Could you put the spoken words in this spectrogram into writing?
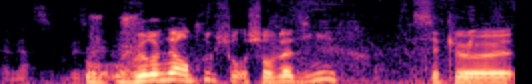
Euh, merci, Je, désolé. je veux revenir un truc sur, sur Vladimir, c'est que.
